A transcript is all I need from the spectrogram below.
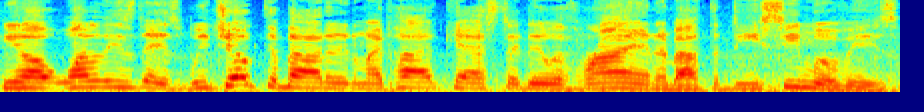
you know, one of these days we joked about it in my podcast I did with Ryan about the DC movies.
